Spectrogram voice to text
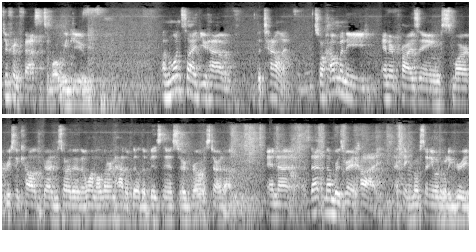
different facets of what we do. On one side, you have the talent. So, how many enterprising, smart, recent college graduates are there that want to learn how to build a business or grow a startup? And uh, that number is very high. I think most anyone would agree.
